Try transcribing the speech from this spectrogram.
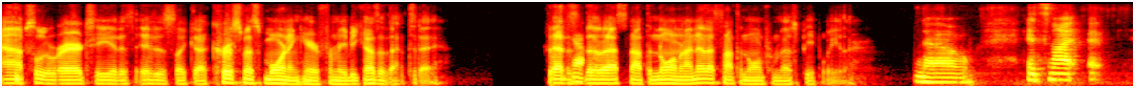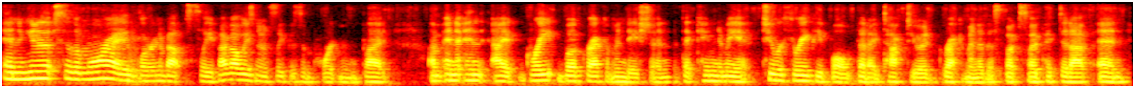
absolute rarity. It is it is like a christmas morning here for me because of that today. That is yeah. that's not the norm. And i know that's not the norm for most people either. No. It's not and you know so the more i learn about sleep i've always known sleep is important but um, and and a great book recommendation that came to me. Two or three people that I talked to had recommended this book, so I picked it up, and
